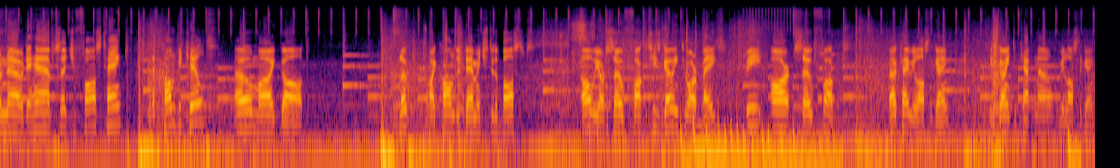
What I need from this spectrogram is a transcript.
no, they have such a fast tank that can't be killed? Oh my god. Look, I can't do damage to the bastards. Oh, we are so fucked. He's going to our base. We are so fucked. Okay, we lost the game. He's going to cap now. We lost the game.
